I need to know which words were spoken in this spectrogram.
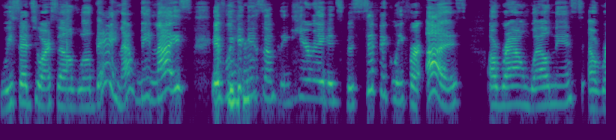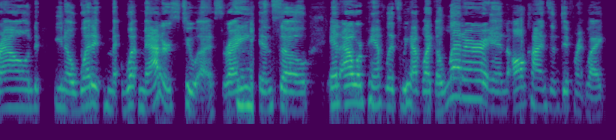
We said to ourselves, well, dang, that would be nice if we could get something curated specifically for us around wellness around you know what it what matters to us right mm-hmm. and so in our pamphlets we have like a letter and all kinds of different like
